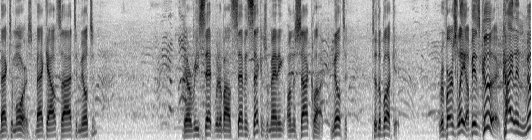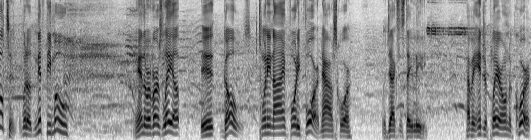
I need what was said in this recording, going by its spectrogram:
Back to Morris. Back outside to Milton. They'll reset with about seven seconds remaining on the shot clock. Milton to the bucket. Reverse layup is good. Kylan Milton with a nifty move. And the reverse layup, it goes. 29-44 now score with Jackson State leading. Have an injured player on the court,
